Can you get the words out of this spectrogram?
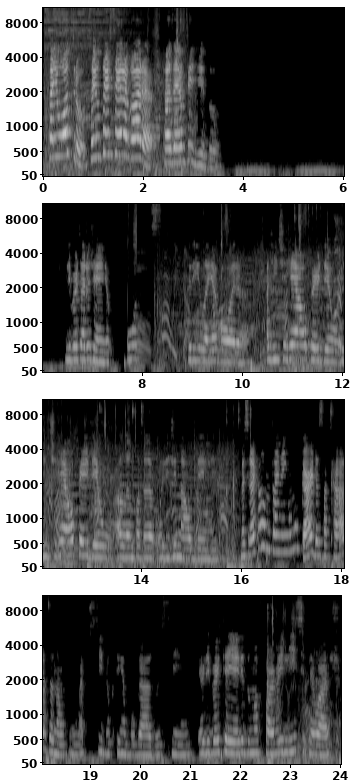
Saiu outro! Saiu um terceiro agora! Fazer um pedido. Libertar o gênio. Putz, grila, e agora? A gente real perdeu, a gente real perdeu a lâmpada original dele. Mas será que ela não tá em nenhum lugar dessa casa? Não, não é possível que tenha bugado assim. Eu libertei ele de uma forma ilícita, eu acho.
